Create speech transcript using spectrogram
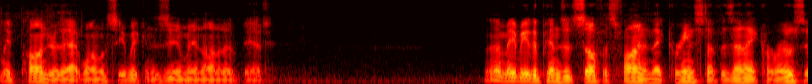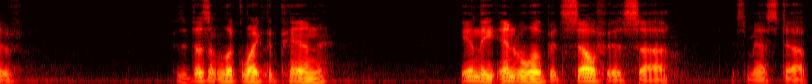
let me ponder that one. Let's see if we can zoom in on it a bit. Maybe the pins itself is fine and that green stuff is anti-corrosive. Because it doesn't look like the pin in the envelope itself is, uh, is messed up.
